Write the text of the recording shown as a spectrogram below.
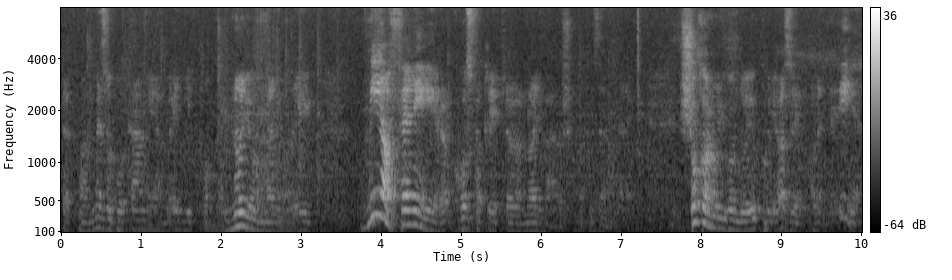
tehát már Mezopotámiában, Egyiptomban, nagyon-nagyon rég, mi a fenéért hoztak létre a nagyvárosokat az emberek? Sokan úgy gondoljuk, hogy azért, de igen,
